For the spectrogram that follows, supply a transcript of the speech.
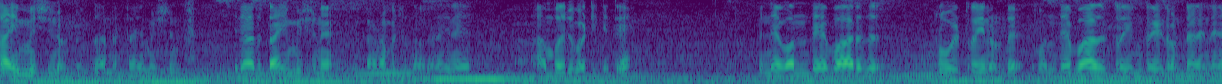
ടൈം മെഷീൻ ഉണ്ട്. ഇതാണ് ടൈം മെഷീൻ ഇതിനകത്ത് ടൈം മെഷീനെ കാണാൻ പറ്റുന്നവർ അതിന് അമ്പത് രൂപ ടിക്കറ്റ് പിന്നെ വന്ദേ ഭാരത് ടോയ് ട്രെയിൻ ഉണ്ട്. വന്ദേ ഭാരത് ട്രെയിൻ റൈഡ് ഉണ്ട്. അതിന്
